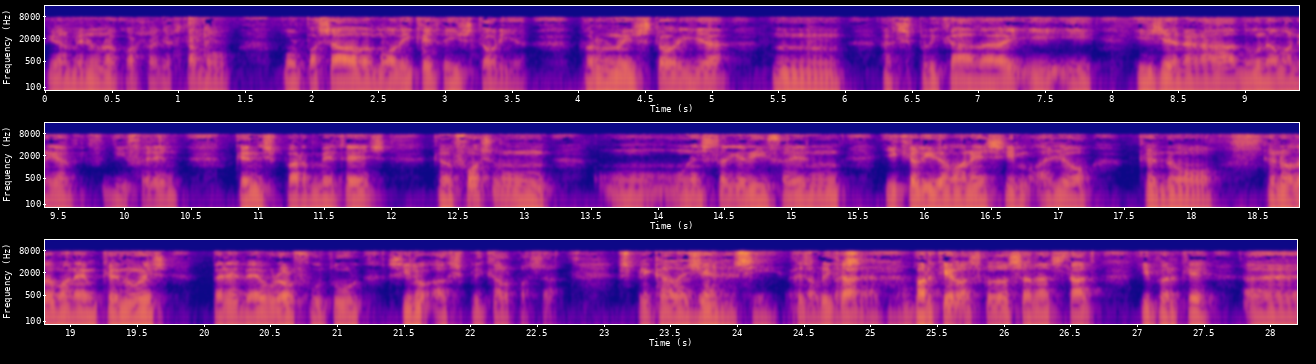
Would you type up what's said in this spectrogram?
finalment una cosa que està molt, molt passada de moda i que és la història, però una història mm, explicada i, i, i generada d'una manera diferent que ens permetés que fos un, un, una història diferent i que li demanéssim allò que no, que no demanem, que no és preveure el futur, sinó explicar el passat. Explicar la gènesi explicar del passat. No? per què les coses s'han estat i per què, eh,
